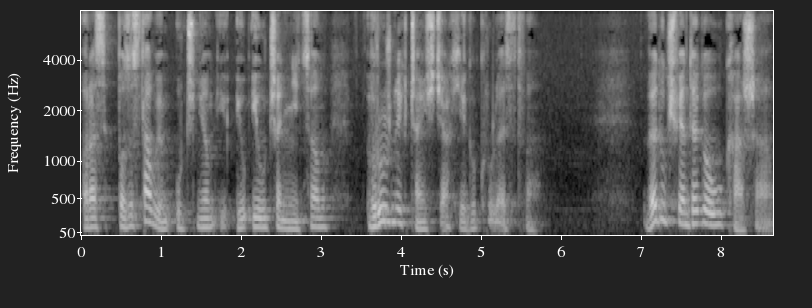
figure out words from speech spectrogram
oraz pozostałym uczniom i, i, i uczennicom w różnych częściach jego królestwa? Według świętego Łukasza,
